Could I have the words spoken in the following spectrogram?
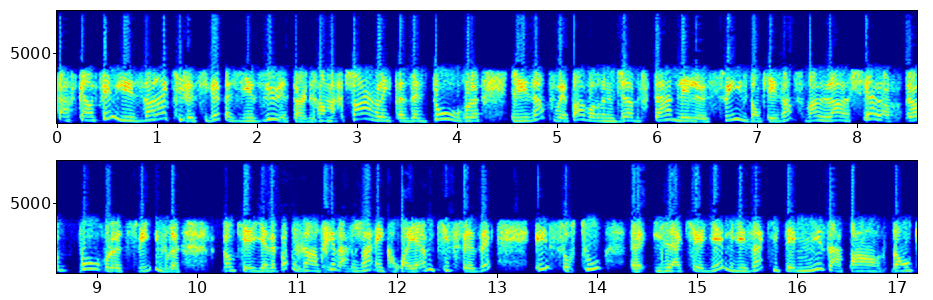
Parce qu'en fait, les gens qui le suivaient, parce que Jésus est un grand marcheur, il faisait le tour, les gens pouvaient pas avoir une job stable et le suivre. Donc, les gens souvent lâchaient leur job pour le suivre. Donc, il n'y avait pas de rentrée d'argent incroyable qui se faisait. Et surtout, euh, il accueillait les gens qui étaient mis à part. Donc,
